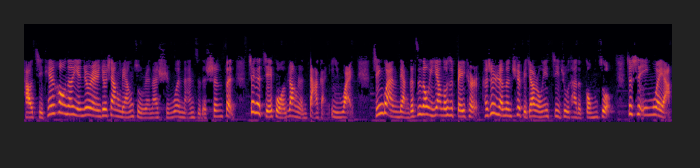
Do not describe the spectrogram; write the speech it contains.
好，几天后呢，研究人员就向两组人来询问男子的身份，这个结果让人大感意外。尽管两个字都一样，都是 baker，可是人们却比较容易记住他的工作，这是因为啊，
